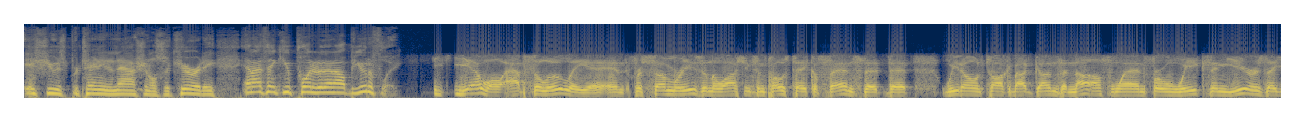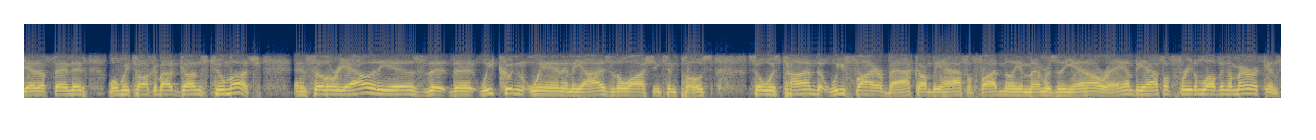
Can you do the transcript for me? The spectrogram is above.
issues pertaining to national security. And I think you pointed that out beautifully. Yeah, well, absolutely. And for some reason, the Washington Post take offense that that we don't talk about guns enough. When for weeks and years they get offended when we talk about guns too much. And so the reality is that that we couldn't win in the eyes of the Washington Post. So it was time that we fire back on behalf of five million members of the NRA, on behalf of freedom-loving Americans,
